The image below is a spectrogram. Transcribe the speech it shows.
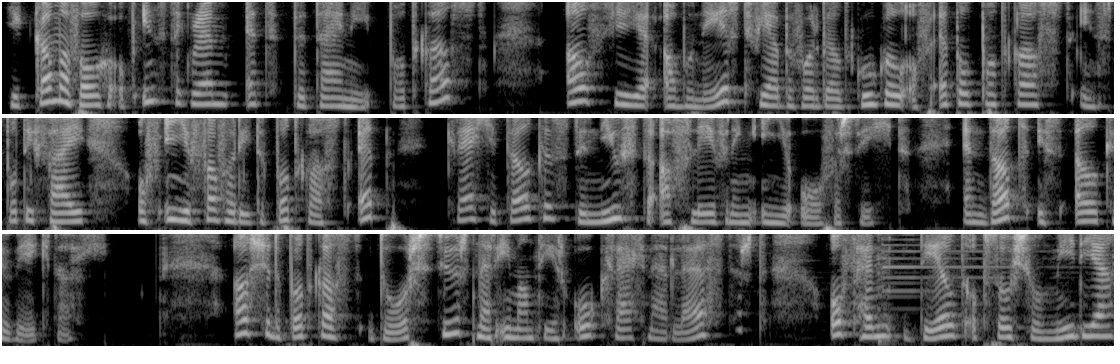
Je kan me volgen op Instagram, TheTinyPodcast. Als je je abonneert via bijvoorbeeld Google of Apple Podcast, in Spotify of in je favoriete podcast-app, krijg je telkens de nieuwste aflevering in je overzicht. En dat is elke weekdag. Als je de podcast doorstuurt naar iemand die er ook graag naar luistert, of hem deelt op social media,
